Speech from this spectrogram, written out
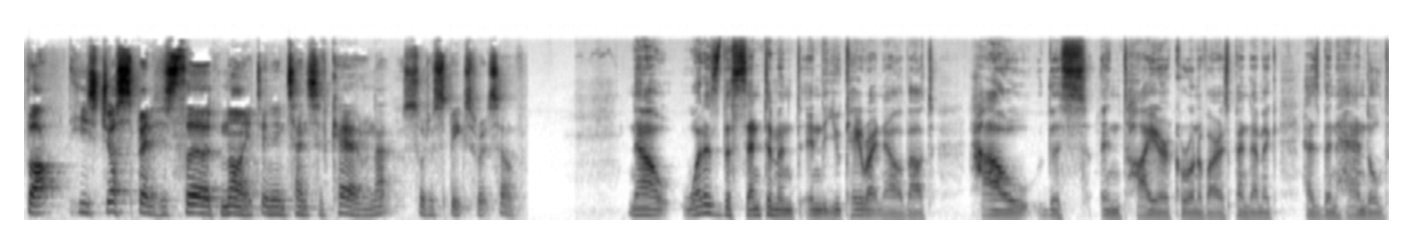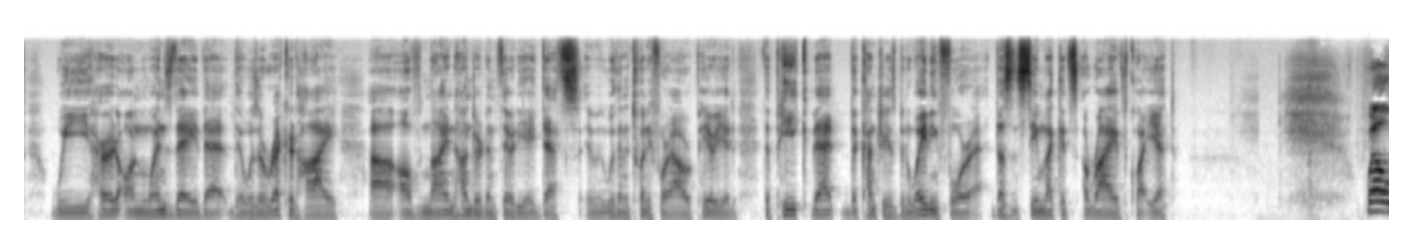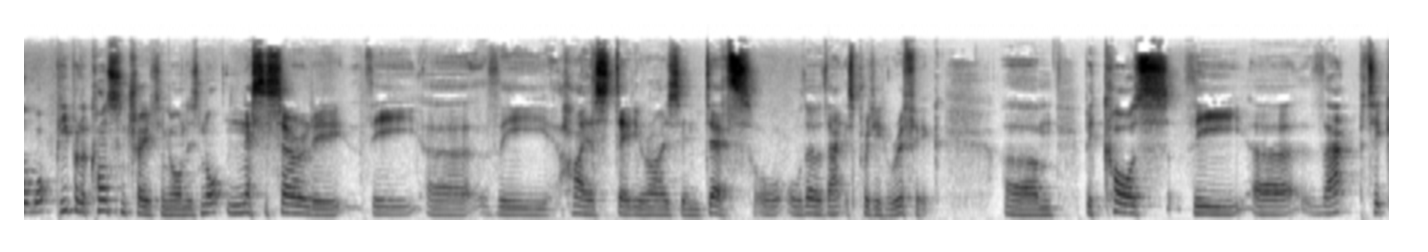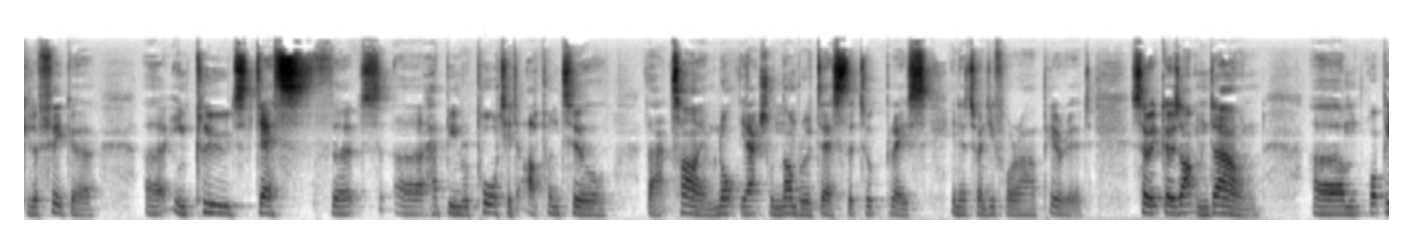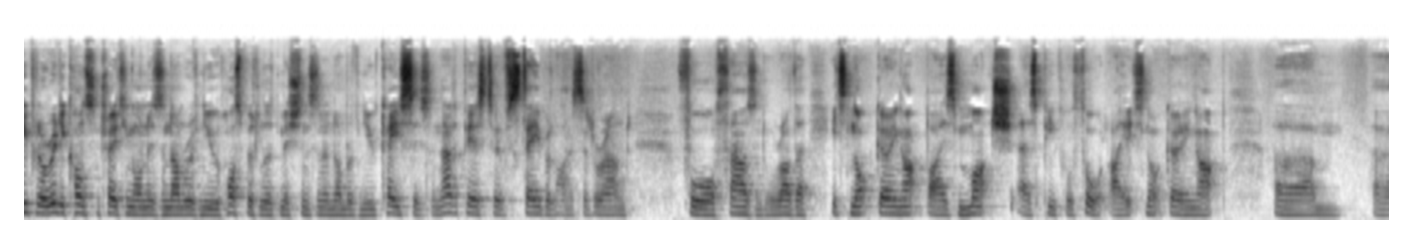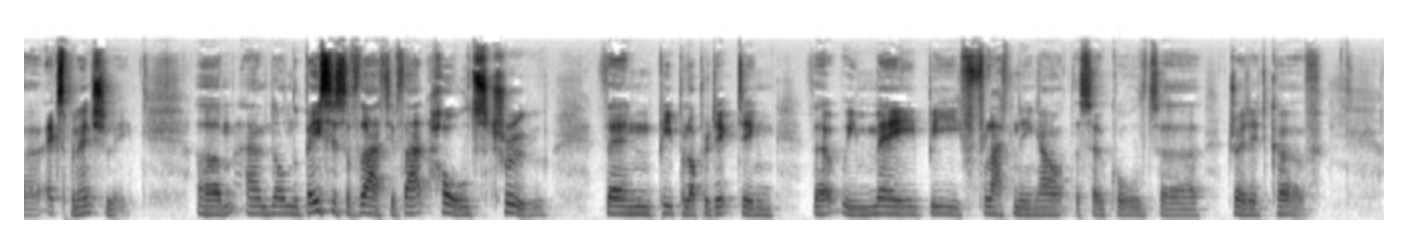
But he's just spent his third night in intensive care, and that sort of speaks for itself. Now, what is the sentiment in the UK right now about how this entire coronavirus pandemic has been handled. We heard on Wednesday that there was a record high uh, of 938 deaths within a 24 hour period. The peak that the country has been waiting for doesn't seem like it's arrived quite yet. Well, what people are concentrating on is not necessarily the uh, the highest daily rise in deaths, or, although that is pretty horrific um, because the uh, that particular figure uh, includes deaths that uh, have been reported up until that time, not the actual number of deaths that took place in a 24 hour period. So it goes up and down. Um, what people are really concentrating on is the number of new hospital admissions and a number of new cases, and that appears to have stabilized at around 4,000, or rather, it's not going up by as much as people thought. It's not going up um, uh, exponentially. Um, and on the basis of that, if that holds true, then people are predicting that we may be flattening out the so called uh, dreaded curve.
